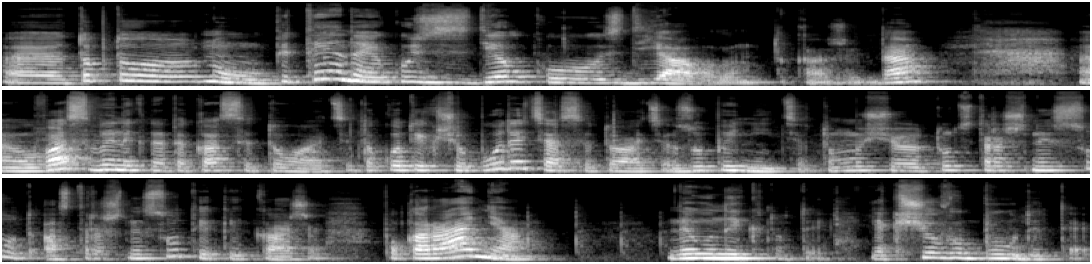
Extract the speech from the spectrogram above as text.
е, тобто ну, піти на якусь зділку з дияволом, то кажуть. Да? Е, У вас виникне така ситуація. Так от, якщо буде ця ситуація, зупиніться, тому що тут страшний суд, а страшний суд, який каже, покарання не уникнути. Якщо ви будете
